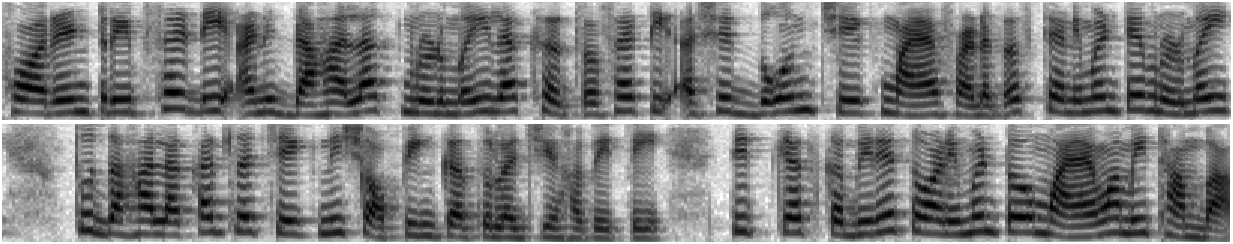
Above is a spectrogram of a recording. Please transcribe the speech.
फॉरेन ट्रिपसाठी आणि दहा लाख मृण्मयीला खर्चासाठी असे दोन चेक माया फाडत असते. आणि म्हणते मृण्मयी तू दहा लाखाचा चेकनी शॉपिंग कर तुला जी हवे ते. तितक्यात कबीर येतो आणि म्हणतो मायामा मी थांबा.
